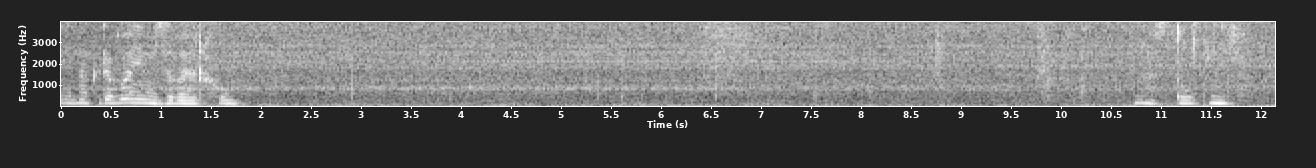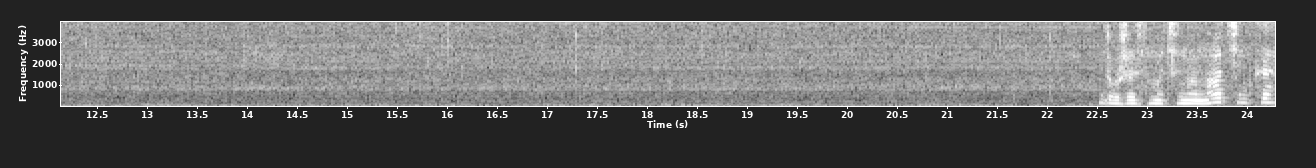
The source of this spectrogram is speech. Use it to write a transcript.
І накриваємо зверху. Наступний. Дуже смачна начинка.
